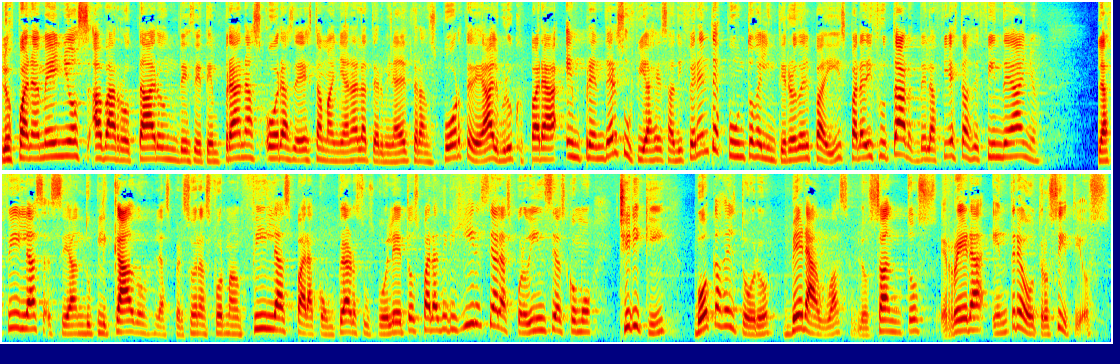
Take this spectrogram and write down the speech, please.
Los panameños abarrotaron desde tempranas horas de esta mañana la terminal de transporte de Albrook para emprender sus viajes a diferentes puntos del interior del país para disfrutar de las fiestas de fin de año. Las filas se han duplicado, las personas forman filas para comprar sus boletos para dirigirse a las provincias como Chiriquí, Bocas del Toro, Veraguas, Los Santos, Herrera, entre otros sitios.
